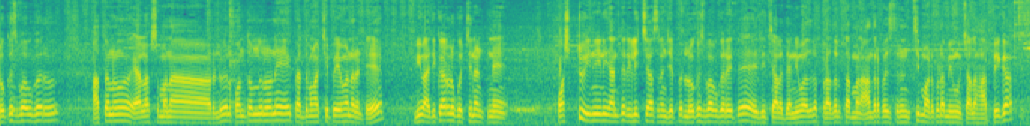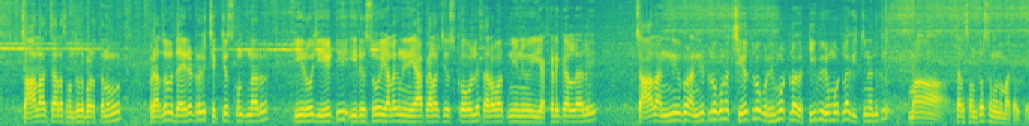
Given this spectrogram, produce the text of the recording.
లోకేష్ బాబు గారు అతను ఎలక్షన్ మన రెండు వేల పంతొమ్మిదిలోనే పెద్ద మాట చెప్పేమన్నారంటే మేము అధికారంలోకి వచ్చిన వెంటనే ఫస్ట్ నేను అంటే రిలీజ్ చేస్తానని చెప్పారు లోకేష్ బాబు గారు అయితే. ఇది చాలా ధన్యవాదాలు. ప్రజలు తమ మన ఆంధ్రప్రదేశ్ నుంచి మాకు కూడా మేము చాలా హ్యాపీగా చాలా చాలా సంతోషపడుతున్నాము. ప్రజలు డైరెక్టర్గా చెక్ చేసుకుంటున్నారు. ఈ రోజు ఏంటి ఈ రోజు సో ఎలాగ నేను యాప్ ఎలా చేసుకోవాలి తర్వాత నేను ఎక్కడికి వెళ్ళాలి చాలా అన్ని కూడా- అన్నిట్లో కూడా చేతిలో ఒక రిమోట్లాగా టీవీ రిమోట్లాగా ఇచ్చినందుకు మా చాలా సంతోషంగా ఉంది మాకైతే.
